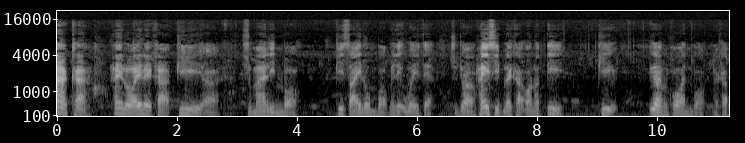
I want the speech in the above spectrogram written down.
มากค่ะ ให้ร้อยเลยค่ะ พี่สุมาลินบอก พี่สายลมบอกไม่ได้อวย แต่สุดยอดให้สิบเลยค่ะออนอตตี้พี่ เอื้องพรบอกนะครับ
